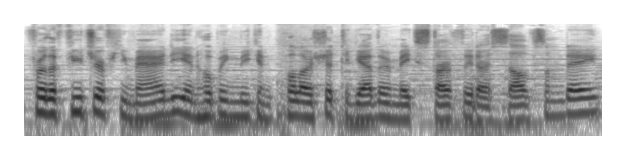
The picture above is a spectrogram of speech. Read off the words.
for the future of humanity and hoping we can pull our shit together and make Starfleet ourselves someday.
